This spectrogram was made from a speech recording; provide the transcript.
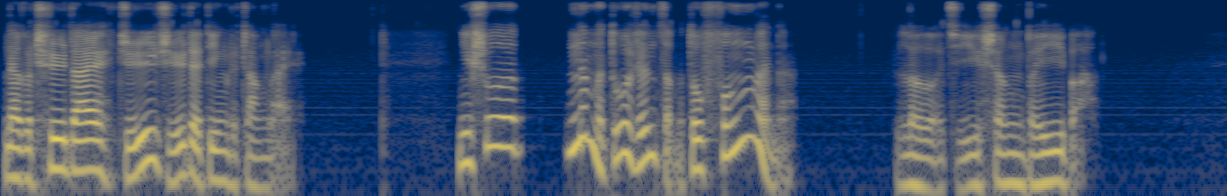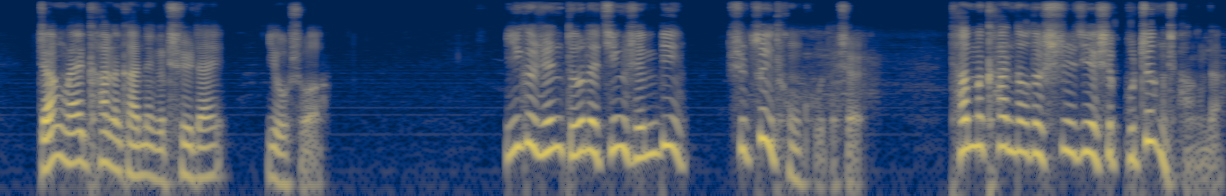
那个痴呆直直的盯着张来。你说那么多人怎么都疯了呢？乐极生悲吧。张来看了看那个痴呆，又说：“一个人得了精神病是最痛苦的事儿。他们看到的世界是不正常的，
